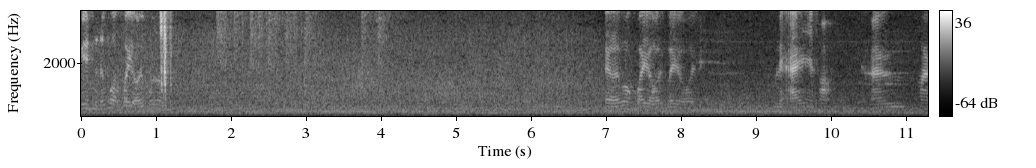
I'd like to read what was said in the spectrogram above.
Miên mình đứng bằng bay rồi, mới bay rồi, bay rồi. Này ai nha họ. កៅម៉ៅ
